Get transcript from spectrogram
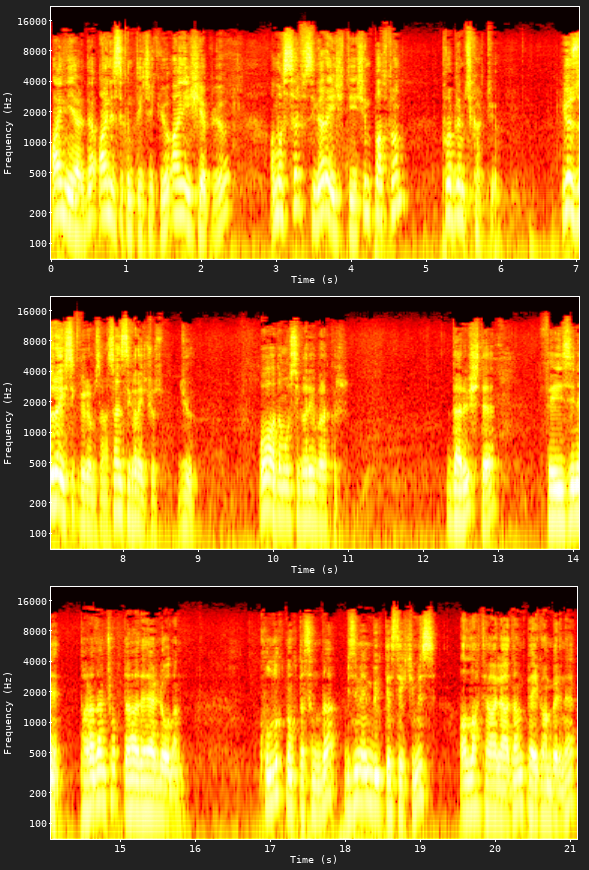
Aynı yerde aynı sıkıntıyı çekiyor. Aynı işi yapıyor. Ama sırf sigara içtiği için patron problem çıkartıyor. 100 lira eksik veriyorum sana. Sen sigara içiyorsun diyor. O adam o sigarayı bırakır. Derviş de feyzini paradan çok daha değerli olan kulluk noktasında bizim en büyük destekçimiz Allah Teala'dan peygamberine,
